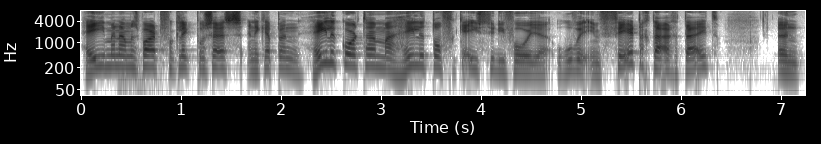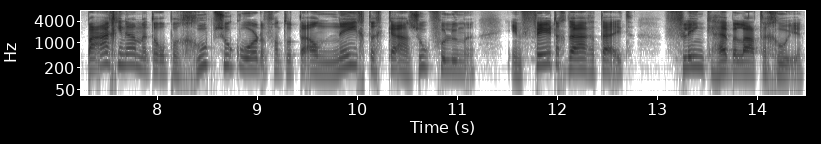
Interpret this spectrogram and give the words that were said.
Hey, mijn naam is Bart van Klikproces en ik heb een hele korte, maar hele toffe case study voor je. Hoe we in 40 dagen tijd een pagina met erop een groep zoekwoorden van totaal 90k zoekvolume in 40 dagen tijd flink hebben laten groeien.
